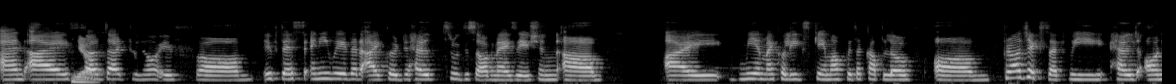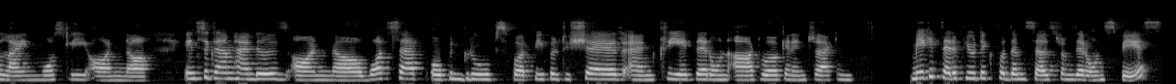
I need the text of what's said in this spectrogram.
and i Yeah. felt that you know if um, if there's any way that i could help through this organization um, i me and my colleagues came up with a couple of um, projects that we held online mostly on uh, instagram handles on uh, whatsapp open groups for people to share and create their own artwork and interact and make it therapeutic for themselves from their own space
